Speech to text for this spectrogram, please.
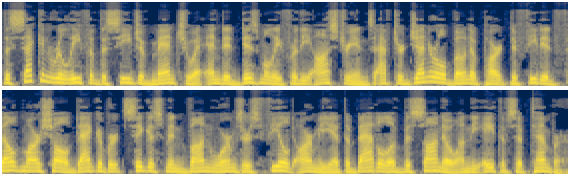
The second relief of the Siege of Mantua ended dismally for the Austrians after General Bonaparte defeated Feldmarschall Dagobert Sigismund von Wurmser's field army at the Battle of Bassano on 8 September.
